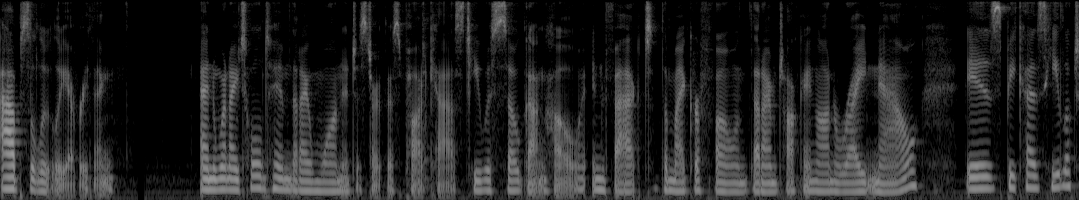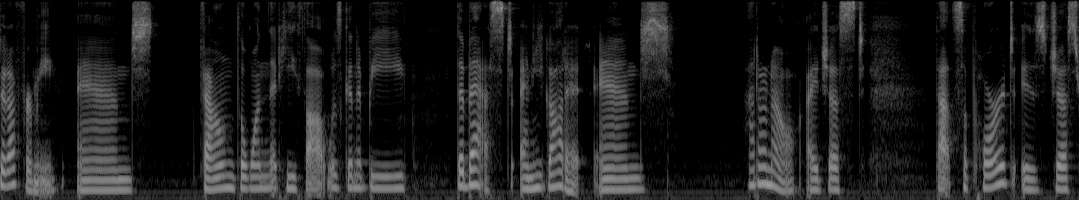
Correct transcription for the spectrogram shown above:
absolutely everything. And when I told him that I wanted to start this podcast, he was so gung ho. In fact, the microphone that I'm talking on right now is because he looked it up for me and found the one that he thought was going to be the best, and he got it. And I don't know. I just, that support is just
